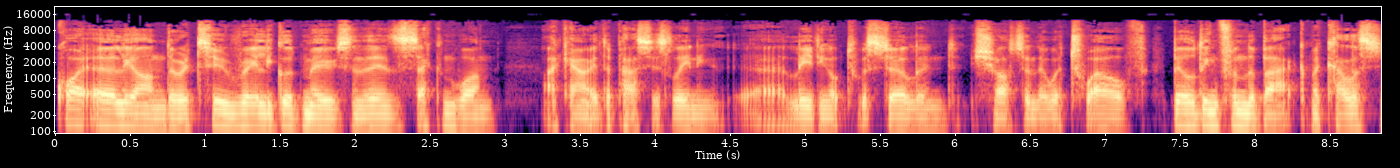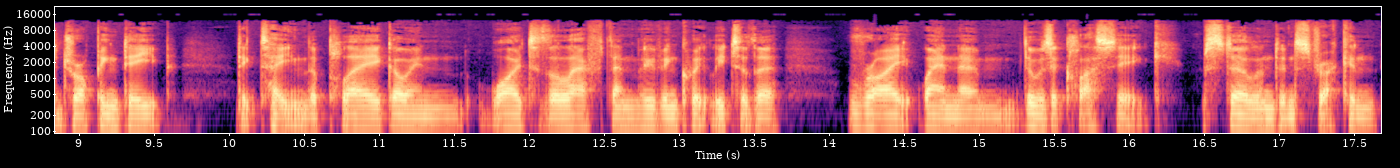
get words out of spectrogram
quite early on. There were two really good moves, and then the second one, I counted the passes leading uh, leading up to a Sterland shot, and there were twelve. Building from the back, McAllister dropping deep, dictating the play, going wide to the left, then moving quickly to the right. When um, there was a classic Sterland and Strachan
